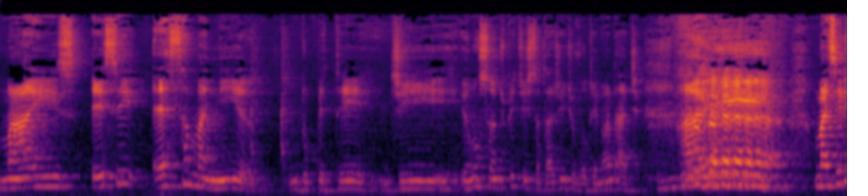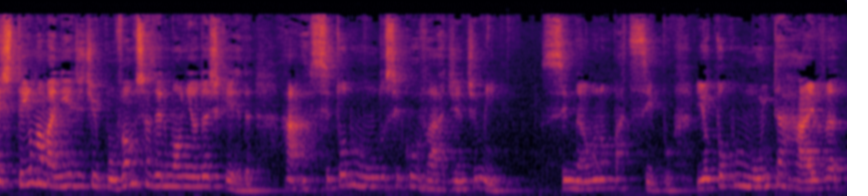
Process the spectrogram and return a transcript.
mas esse, essa mania do PT de... Eu não sou antipetista, tá, gente? Eu votei no Haddad. Aí, mas eles têm uma mania de, tipo, vamos fazer uma união da esquerda. Ah, se todo mundo se curvar diante de mim. Senão eu não participo. E eu tô com muita raiva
